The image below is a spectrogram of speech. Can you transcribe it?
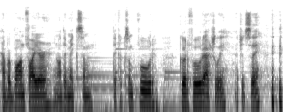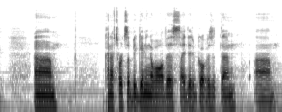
have a bonfire. You know, they make some, they cook some food, good food actually, I should say. um, kind of towards the beginning of all this, I did go visit them, um,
